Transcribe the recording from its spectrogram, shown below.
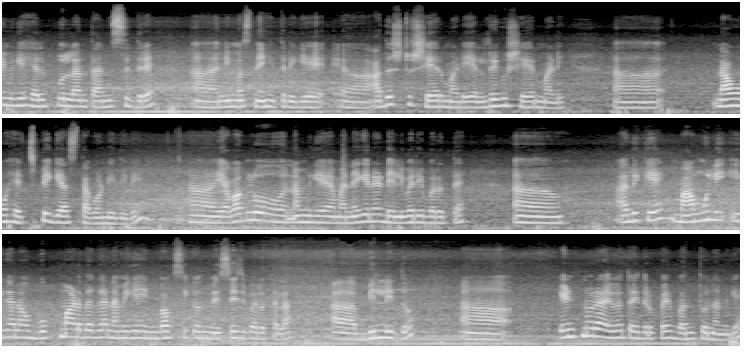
ನಿಮಗೆ ಹೆಲ್ಪ್ಫುಲ್ ಅಂತ ಅನಿಸಿದರೆ ನಿಮ್ಮ ಸ್ನೇಹಿತರಿಗೆ ಆದಷ್ಟು ಶೇರ್ ಮಾಡಿ, ಎಲ್ರಿಗೂ ಶೇರ್ ಮಾಡಿ. ನಾವು ಹೆಚ್ ಪಿ ಗ್ಯಾಸ್ ತಗೊಂಡಿದ್ದೀವಿ. ಯಾವಾಗಲೂ ನಮಗೆ ಮನೆಗೇ ಡೆಲಿವರಿ ಬರುತ್ತೆ. ಅದಕ್ಕೆ ಮಾಮೂಲಿ ಈಗ ನಾವು ಬುಕ್ ಮಾಡಿದಾಗ ನಮಗೆ ಇನ್ಬಾಕ್ಸಿಗೆ ಒಂದು ಮೆಸೇಜ್ ಬರುತ್ತಲ್ಲ ಬಿಲ್ಲಿದ್ದು ಎಂಟುನೂರ ಐವತ್ತೈದು ರೂಪಾಯಿ ಬಂತು ನನಗೆ.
